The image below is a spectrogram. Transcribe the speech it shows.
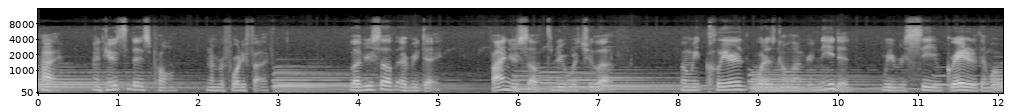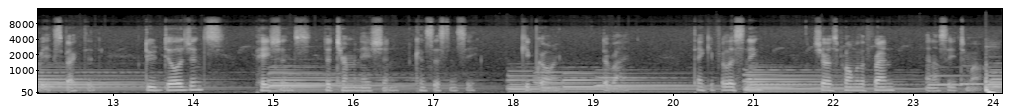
Hi, and here's today's poem, number 45. Love yourself every day. Find yourself through what you love. When we clear what is no longer needed, we receive greater than what we expected. Due diligence, patience, determination, consistency. Keep going. Divine. Thank you for listening. Share this poem with a friend, and I'll see you tomorrow.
